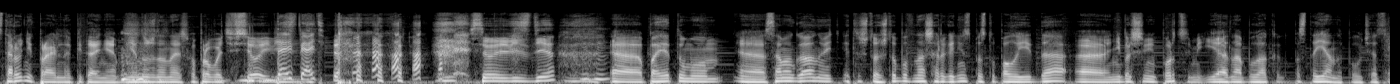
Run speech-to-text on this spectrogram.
сторонник правильного питания. Мне нужно, знаешь, попробовать все и Дай везде. пять. Все и везде. Поэтому э, самое главное ведь это что? Чтобы в наш организм поступала еда э, небольшими порциями, и она была как бы постоянно, получается.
